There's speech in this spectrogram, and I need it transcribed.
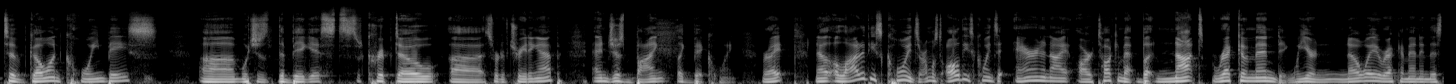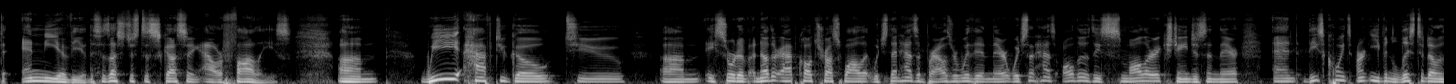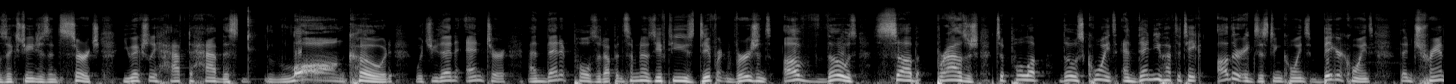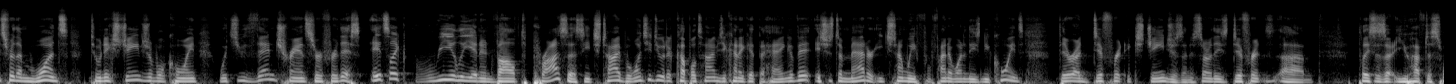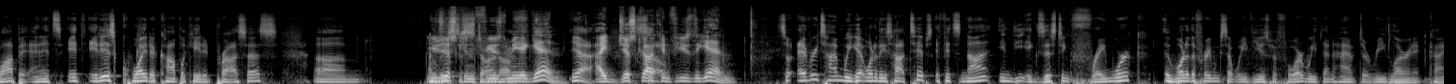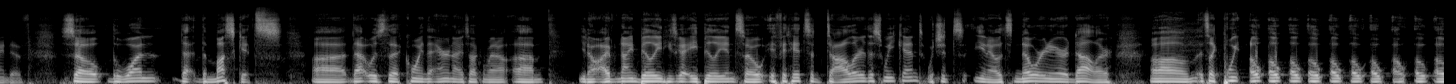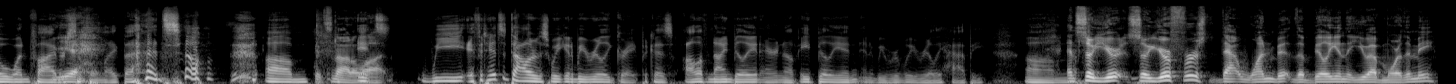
to go on Coinbase. Um, which is the biggest crypto uh, sort of trading app, and just buying like Bitcoin, right? Now, a lot of these coins, or almost all these coins that Aaron and I are talking about, but not recommending. We are no way recommending this to any of you. This is us just discussing our follies. Um, we have to go to um, a sort of another app called Trust Wallet, which then has a browser within there, which then has all those these smaller exchanges in there. And these coins aren't even listed on those exchanges in search. You actually have to have this long code, which you then enter, and then it pulls it up. And sometimes you have to use different versions of those sub browsers to pull up those coins. And then you have to take other existing coins, bigger coins, then transfer them once to an exchangeable coin, which you then transfer for this. It's like really an involved process each time. But once you do it a couple times, you kind of get the hang of it. It's just a matter each time we find out one of these new coins, they're on different exchanges and it's one of these different um, places that you have to swap it. And it's it, it is quite a complicated process. Um, you just least to start confused me again Yeah. i just got So- confused again So every time we get one of these hot tips, if it's not in the existing framework, and one of the frameworks that we've used before, we then have to relearn it kind of. So the one that the muskets, uh, that was the coin that Aaron and I talking about. Um, you know, I have nine billion. He's got eight billion. So if it hits a dollar this weekend, which it's you know it's nowhere near a dollar, um, it's like point oh oh oh oh oh oh oh oh oh oh one five or Yeah. something like that. So um, it's not a it's- lot We if it hits a dollar this week, it'll be really great because I'll have nine billion, Aaron will have eight billion, and we'll be really happy. Um, And so you're so you're first that one bit the billion that you have more than me.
